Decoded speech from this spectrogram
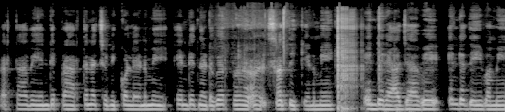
കർത്താവേ എന്റെ പ്രാർത്ഥന ചെവിക്കൊള്ളണമേ എന്റെ നെടുവേർപ്പ് ശ്രദ്ധിക്കണമേ എന്റെ രാജാവേ എന്റെ ദൈവമേ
